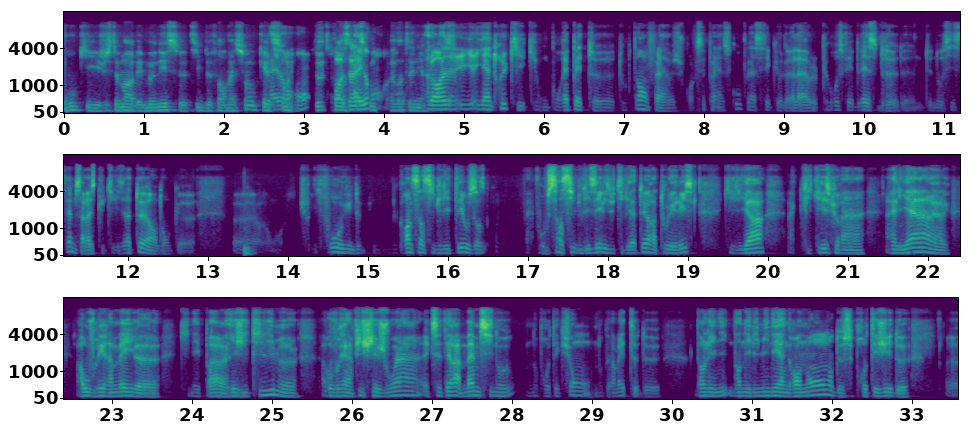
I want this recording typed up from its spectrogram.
vous qui justement avez mené ce type de formation, quels sont les deux, trois axes qu'on pourrait retenir? Alors, il y a un truc qu'on répète euh, tout le temps, enfin, je crois que ce n'est pas un scoop, c'est que la, plus grosse faiblesse de, nos systèmes, ça reste l'utilisateur. Donc, euh, il faut une, grande sensibilité aux, il faut sensibiliser les utilisateurs à tous les risques qu'il y a à cliquer sur un, un lien, à ouvrir un mail qui n'est pas légitime, à ouvrir un fichier joint, etc. Même si nos, protections nous permettent d'en éliminer un grand nombre, de se protéger de,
